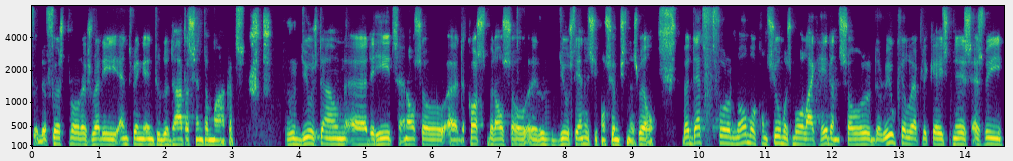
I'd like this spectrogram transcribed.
the first products ready entering into the data center markets reduce down uh, the heat and also uh, the cost, but also uh, reduce the energy consumption as well. But that's for normal consumers more like hidden. So the real killer application is as we,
